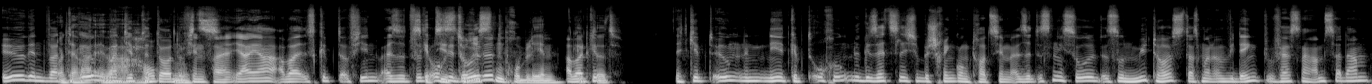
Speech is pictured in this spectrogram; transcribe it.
Irgendwas, Und irgendwas gibt es dort auf jeden nichts. Fall. Ja, ja, aber es gibt auf jeden Fall, also es, Es wird gibt auch dieses geduldet. Touristenproblem. aber gibt es es. Es gibt irgendeine, nee, es gibt auch irgendeine gesetzliche Beschränkung trotzdem. Also es ist nicht so, das ist so ein Mythos, dass man irgendwie denkt, du fährst nach Amsterdam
